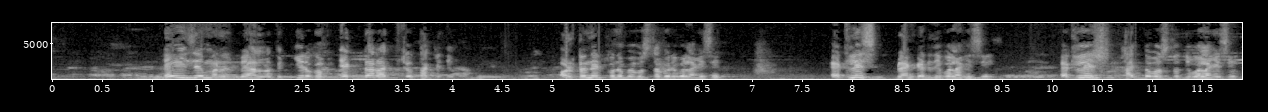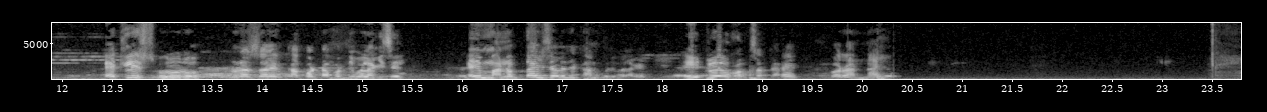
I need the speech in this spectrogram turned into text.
এই যে মানুষ বেয়ালতে কীরকম একটা রাজ্য থাকে দিব? অল্টারনেট কোনো ব্যবস্থা কৰিব লাগিছিল এটলিষ্ট ব্লেংকেট দিব লাগিছিল এটলিষ্ট খাদ্য বস্তু দিব লাগিছিল এটলিষ্ট সৰু সৰু ল'ৰা ছোৱালীৰ কাপোৰ তাপোৰ দিব লাগিছিল এই মানৱতা হিচাপে যে কাম কৰিব লাগে, এইটোৱে অসম চৰকাৰে কৰা নাই।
